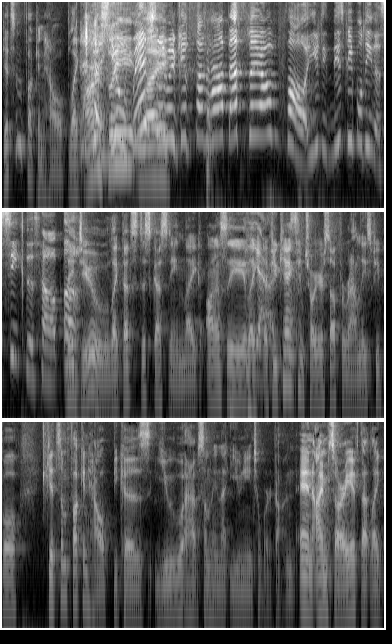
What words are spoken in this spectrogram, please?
get some fucking help. Like, honestly, you wish like, they would get some help. That's their own fault. You, these people need to seek this help. They do. Like that's disgusting. Like honestly, like Yeah, if you can't control yourself around these people, get some fucking help because you have something that you need to work on. And I'm sorry if that like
